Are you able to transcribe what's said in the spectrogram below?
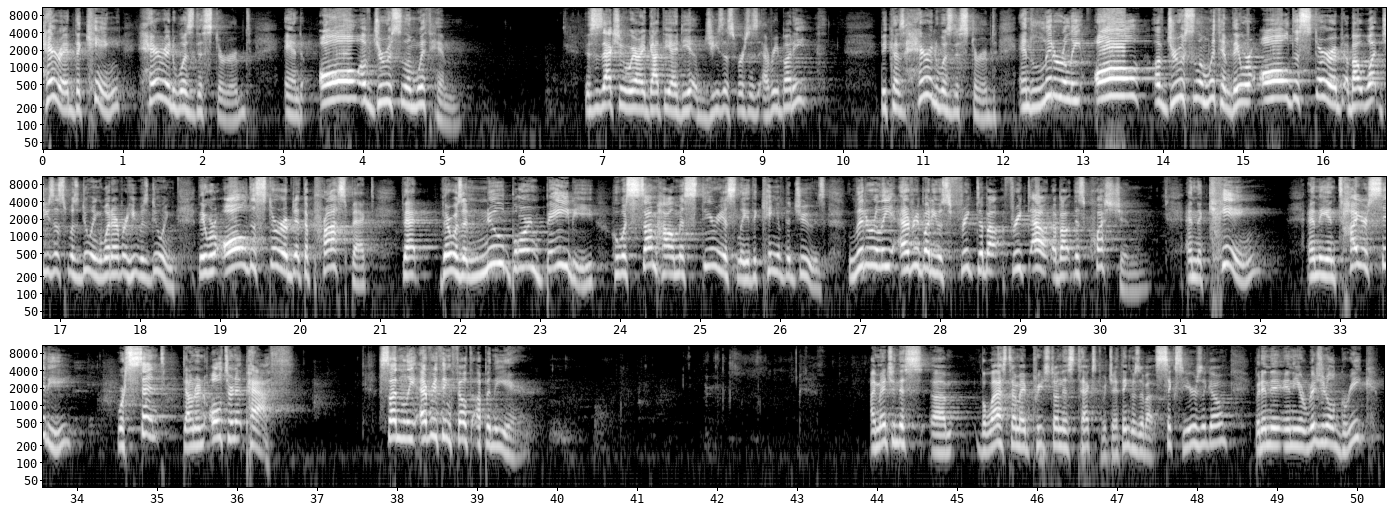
Herod, the king, Herod was disturbed, and all of Jerusalem with him. This is actually where I got the idea of Jesus versus everybody because Herod was disturbed, and literally all of Jerusalem with him. They were all disturbed about what Jesus was doing, whatever he was doing. They were all disturbed at the prospect that there was a newborn baby who was somehow mysteriously the king of the Jews. Literally, everybody was freaked, about, freaked out about this question. And the king and the entire city were sent down an alternate path. Suddenly, everything felt up in the air. I mentioned this um, the last time I preached on this text, which I think was about six years ago, but in the, in the original Greek,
